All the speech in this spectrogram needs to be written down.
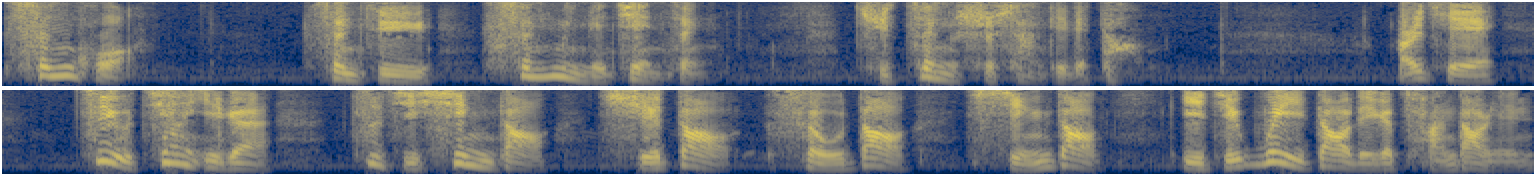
生活，甚至于生命的见证，去证实上帝的道。而且，只有这样一个自己信道、学道、守道、行道以及味道的一个传道人。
